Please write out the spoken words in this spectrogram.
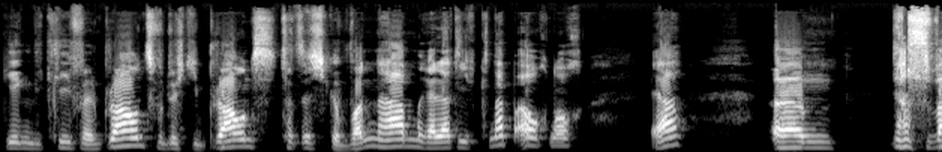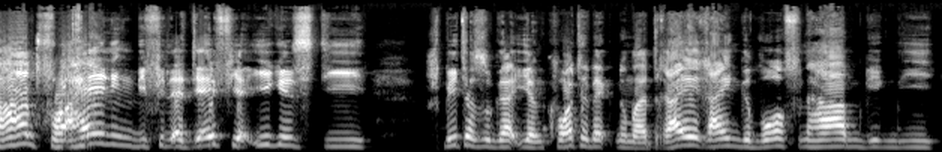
gegen die Cleveland Browns, wodurch die Browns tatsächlich gewonnen haben, relativ knapp auch noch. Ja, ähm, das waren vor allen Dingen die Philadelphia Eagles, die später sogar ihren Quarterback Nummer drei reingeworfen haben gegen die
